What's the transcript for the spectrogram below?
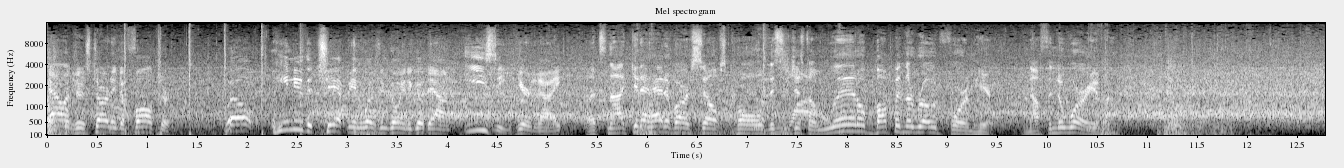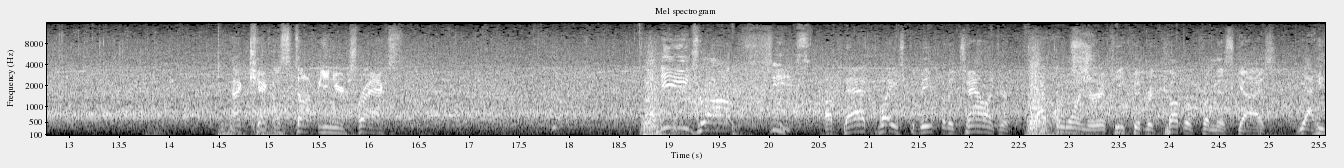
Challenger starting to falter. Well, he knew the champion wasn't going to go down easy here tonight. Let's not get ahead of ourselves, Cole. This is just a little bump in the road for him here. Nothing to worry about. That kick will stop you in your tracks. Knee drop. Jeez. A bad place to be for the challenger. I Have to wonder if he could recover from this, guys. Yeah, he's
